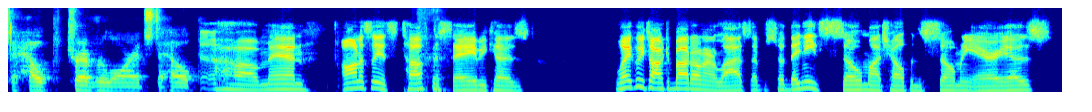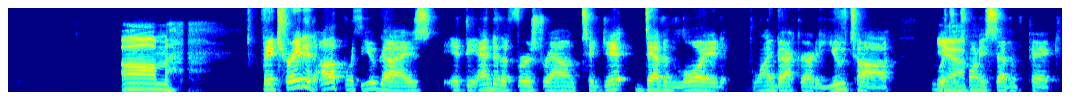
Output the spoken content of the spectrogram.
to help Trevor Lawrence to help? Oh man, honestly, it's tough to say because, like we talked about on our last episode, they need so much help in so many areas. Um, they traded up with you guys at the end of the first round to get Devin Lloyd, linebacker out of Utah, with yeah. the 27th pick.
